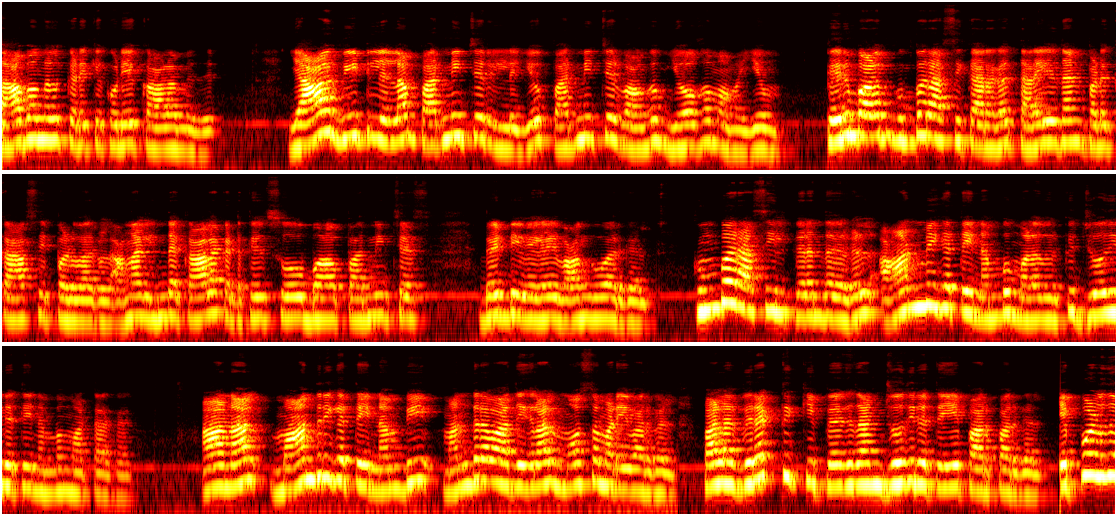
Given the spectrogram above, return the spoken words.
லாபங்கள் கிடைக்கக்கூடிய காலம் இது. யார் வீட்டில் எல்லாம் பர்னிச்சர் இல்லையோ பர்னிச்சர் வாங்கும் யோகம் அமையும். பெரும்பாலும் கும்பராசிக்காரர்கள் தரையில் தான் படுக்க ஆசைப்படுவார்கள். ஆனால் இந்த காலகட்டத்தில் சோபா பர்னிச்சர்ஸ் பெட் இவைகளை வாங்குவார்கள். கும்பராசியில் பிறந்தவர்கள் ஆன்மீகத்தை நம்பும் அளவிற்கு ஜோதிடத்தை நம்ப மாட்டார்கள். ஆனால் மாந்திரிகத்தை நம்பி மந்திரவாதிகளால் மோசமடைவார்கள். பல விரக்திக்கு பிறகுதான் ஜோதிடத்தையே பார்ப்பார்கள். எப்பொழுது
